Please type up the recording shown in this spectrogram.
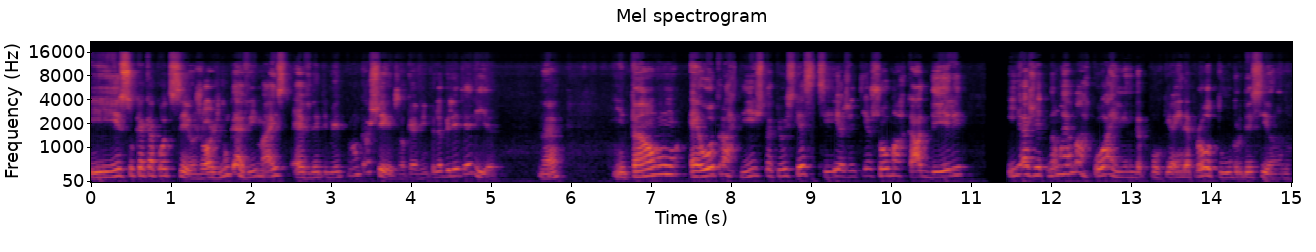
E isso o que é que aconteceu? O Jorge não quer vir mais, evidentemente, por um cachê, ele só quer vir pela bilheteria, né? Então, é outro artista que eu esqueci, a gente tinha show marcado dele e a gente não remarcou ainda, porque ainda é para outubro desse ano.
